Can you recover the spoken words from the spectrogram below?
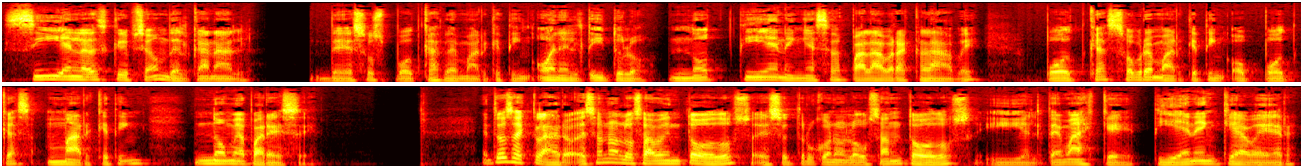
Si en la descripción del canal de esos podcasts de marketing o en el título no tienen esa palabra clave, podcast sobre marketing o podcast marketing, no me aparece. Entonces, claro, eso no lo saben todos, ese truco no lo usan todos y el tema es que tienen que haber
